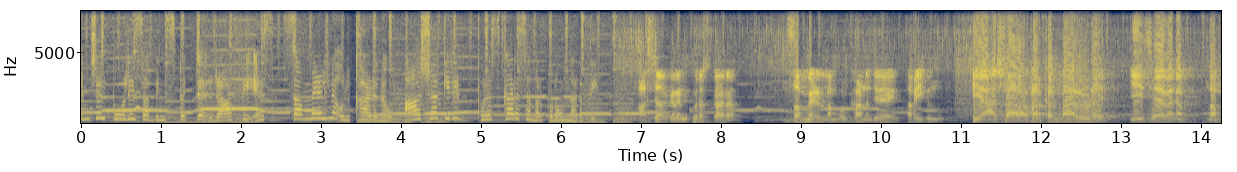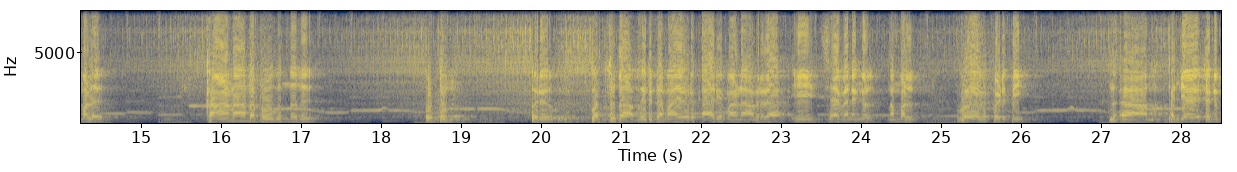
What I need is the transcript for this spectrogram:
Anchal police sub inspector Rafi S സമ്മേളന ഉദ്ഘാടനവും ആശാ കിരൺ പുരസ്കാര സമർപ്പണവും നടത്തി. ആശാകരൻ പുരസ്കാര സമ്മേളനം ഉദ്ഘാടനം ചെയ്യാൻ അറിയിക്കുന്നു. ഈ ആശാ വർക്കർമാരുടെ ഈ സേവനം നമ്മൾ കാണാതെ പോകുന്നത് ഒട്ടും ഒരു വസ്തുത വിരുദ്ധമായ ഒരു കാര്യമാണ്. അവരുടെ ഈ സേവനങ്ങൾ നമ്മൾ ഉപയോഗപ്പെടുത്തി. പഞ്ചായത്തിനും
